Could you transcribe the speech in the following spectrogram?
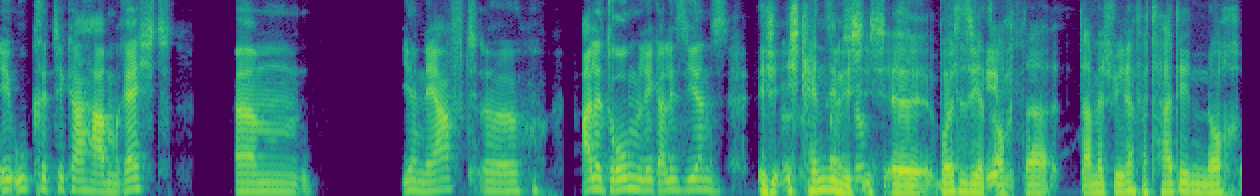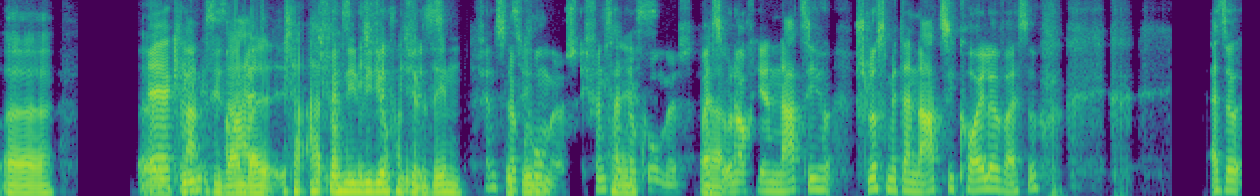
EU-Kritiker haben Recht, ähm, ihr nervt, äh, alle Drogen legalisieren. Ich, ich kenne sie Weißt nicht. du? Ich äh, wollte sie jetzt Eben. auch da, damit weder verteidigen noch äh, äh, Ja, klar, gegen sie sein, halt, weil ich ha- ich hab noch nie ein Video find- von ihr gesehen. Ich finde es nur komisch. Ich finde es halt nur komisch. Weißt ja. du, oder auch hier Nazi, Schluss mit der Nazi-Keule, weißt du? Also,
